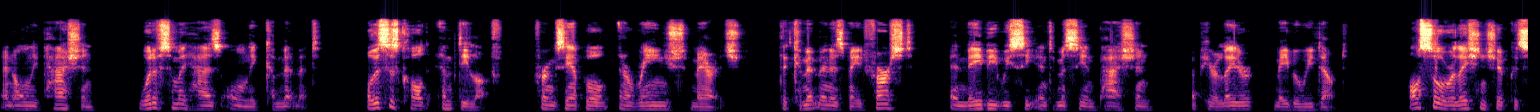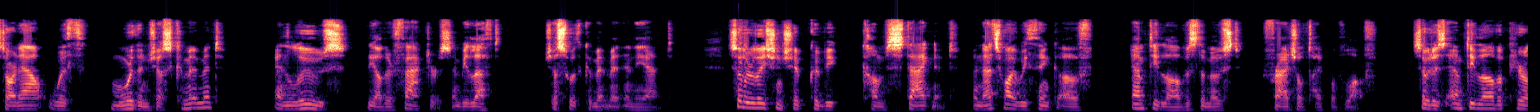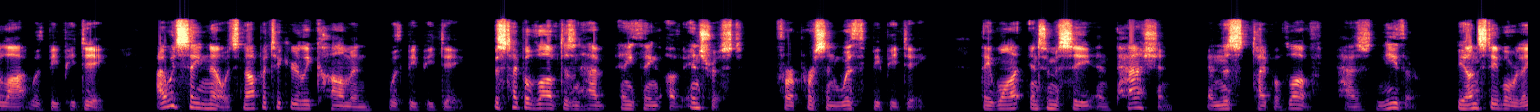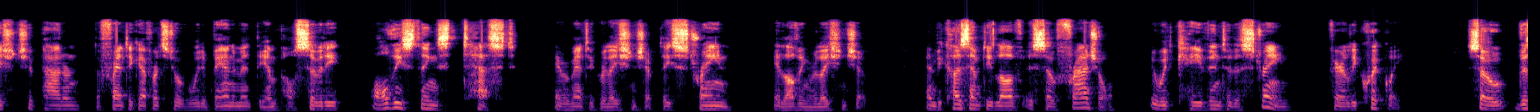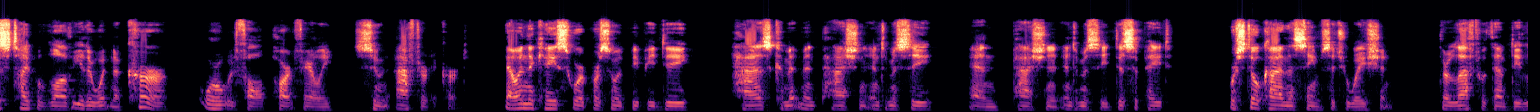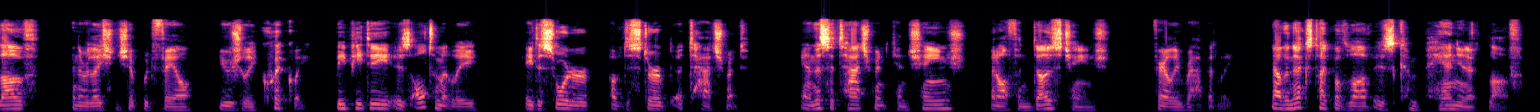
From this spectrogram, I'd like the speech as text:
and only passion, what if somebody has only commitment? Well, this is called empty love. For example, an arranged marriage. The commitment is made first, and maybe we see intimacy and passion appear later, maybe we don't. Also, a relationship could start out with more than just commitment and lose the other factors and be left just with commitment in the end. So the relationship could become stagnant. And that's why we think of empty love as the most fragile type of love. So does empty love appear a lot with BPD? I would say no, it's not particularly common with BPD. This type of love doesn't have anything of interest for a person with BPD. They want intimacy and passion, and this type of love has neither. The unstable relationship pattern, the frantic efforts to avoid abandonment, the impulsivity, all these things test a romantic relationship. They strain a loving relationship. And because empty love is so fragile, it would cave into the strain fairly quickly. So this type of love either wouldn't occur or it would fall apart fairly soon after it occurred. Now, in the case where a person with BPD has commitment, passion, intimacy, and passion and intimacy dissipate, we're still kind of in the same situation. They're left with empty love and the relationship would fail usually quickly. BPD is ultimately a disorder of disturbed attachment. And this attachment can change and often does change fairly rapidly. Now, the next type of love is companionate love.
